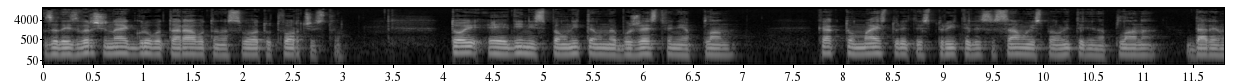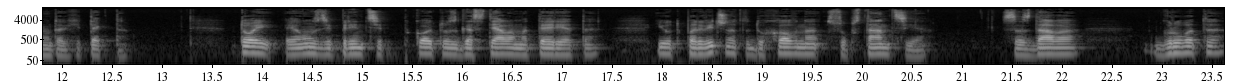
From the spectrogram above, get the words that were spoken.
за да извърши най-грубата работа на своето творчество. Той е един изпълнител на божествения план, както майсторите-строители са само изпълнители на плана, даден от архитекта. Той е онзи принцип, който сгъстява материята и от първичната духовна субстанция създава грубата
